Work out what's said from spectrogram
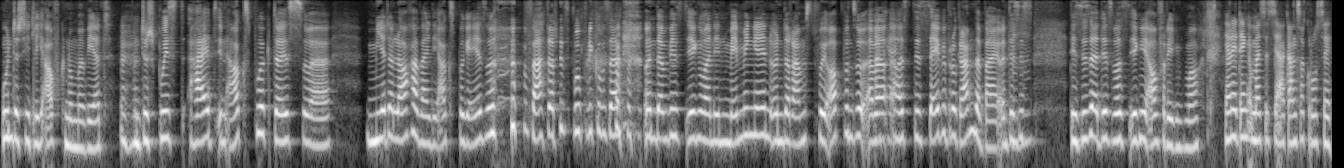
unterschiedlich aufgenommen wird. Mhm. Und du spielst halt in Augsburg, da ist so ein mir da lachen, weil die Augsburger eh so vateres Publikum sind. Und dann bist du irgendwann in Memmingen und rammst voll ab und so, aber okay. hast dasselbe Programm dabei. Und das mhm. ist, das ist ja das, was irgendwie aufregend macht. Ja, und ich denke immer, es ist ja eine ganz große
